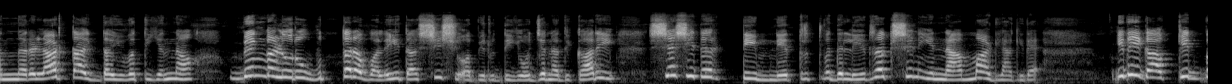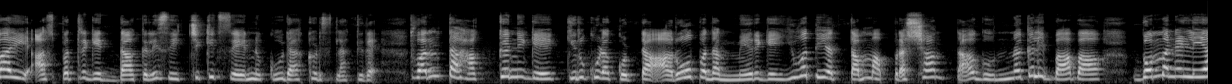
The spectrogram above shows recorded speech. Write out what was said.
ನರಳಾಡ್ತಾ ಇದ್ದ ಯುವತಿಯನ್ನ ಬೆಂಗಳೂರು ಉತ್ತರ ವಲಯದ ಶಿಶು ಅಭಿವೃದ್ಧಿ ಯೋಜನಾಧಿಕಾರಿ ಶಶಿಧರ್ ಟೀಮ್ ನೇತೃತ್ವದಲ್ಲಿ ರಕ್ಷಣೆಯನ್ನ ಮಾಡಲಾಗಿದೆ. ಇದೀಗ ಕಿದ್ಬಾಯಿ ಆಸ್ಪತ್ರೆಗೆ ದಾಖಲಿಸಿ ಚಿಕಿತ್ಸೆಯನ್ನು ಕೂಡ ಕೊಡಿಸಲಾಗ್ತಿದೆ. ಸ್ವಂತ ಹಕ್ಕನಿಗೆ ಕಿರುಕುಳ ಕೊಟ್ಟ ಆರೋಪದ ಮೇರೆಗೆ ಯುವತಿಯ ತಮ್ಮ ಪ್ರಶಾಂತ್ ಹಾಗೂ ನಕಲಿ ಬಾಬಾ ಬೊಮ್ಮನಹಳ್ಳಿಯ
